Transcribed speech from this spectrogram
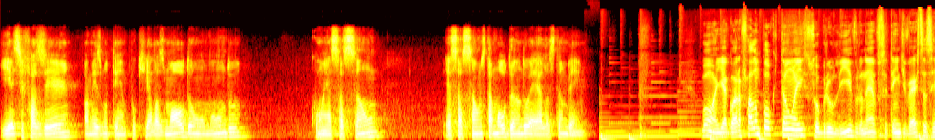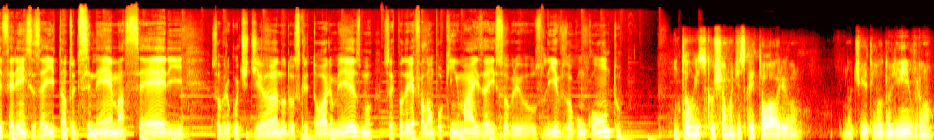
E esse fazer, ao mesmo tempo que elas moldam o mundo, com essa ação, essa ação está moldando elas também. Bom, e agora fala um pouco então aí sobre o livro, né? Você tem diversas referências aí, tanto de cinema, série, sobre o cotidiano do escritório mesmo. Você poderia falar um pouquinho mais aí sobre os livros, algum conto? Então, isso que eu chamo de escritório no título do livro,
